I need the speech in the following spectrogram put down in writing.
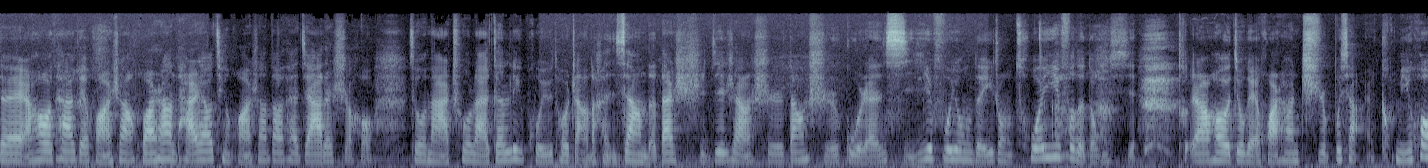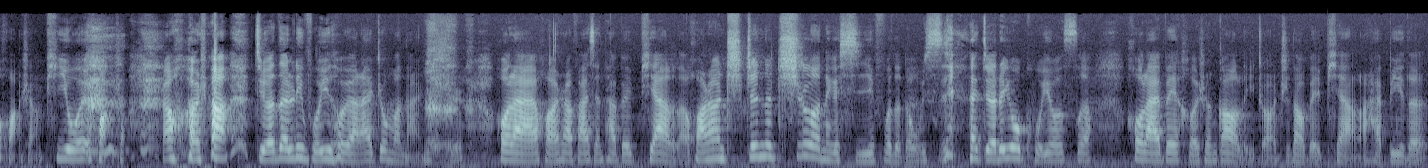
对，然后他给皇上，皇上他邀请皇上到他家的时候，就拿出来跟荔浦芋头长得很像的，但是实际上是当时古人洗衣服用的一种搓衣服的东西，然后就给皇上吃，不想迷惑皇上，PUA 皇上，让皇上觉得荔浦芋头原来这么难吃。后来皇上发现他被骗了，皇上吃真的吃了那个洗衣服的东西，觉得又苦又涩，后来被和珅告了一状，知道被骗了，还逼得。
